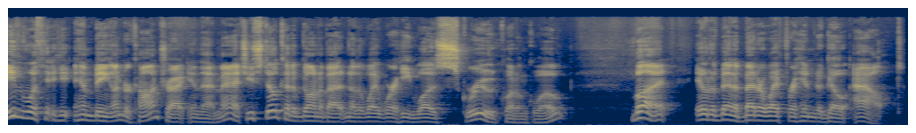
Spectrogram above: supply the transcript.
even with him being under contract in that match, you still could have gone about it another way where he was screwed, quote unquote. But it would have been a better way for him to go out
